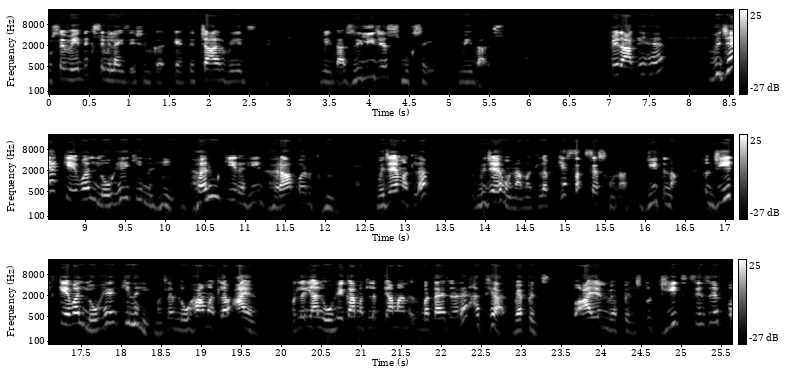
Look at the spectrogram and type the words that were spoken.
उसे वैदिक सिविलाइजेशन कहते हैं, चार वेद थे। वेदास रिलीजियस बुक्स है वेदास। फिर आगे है, विजय केवल लोहे की नहीं, धर्म की रही धरा पर धूम। विजय मतलब विजय होना मतलब के सक्सेस होना, जीतना। तो जीत केवल लोहे की नहीं मतलब लोहा मतलब आयन मतलब यहाँ लोहे का मतलब क्या मान, बताया जा रहा है? हथियार वेपन्स तो आयन वेपन्स तो जीत से सिर्फ़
